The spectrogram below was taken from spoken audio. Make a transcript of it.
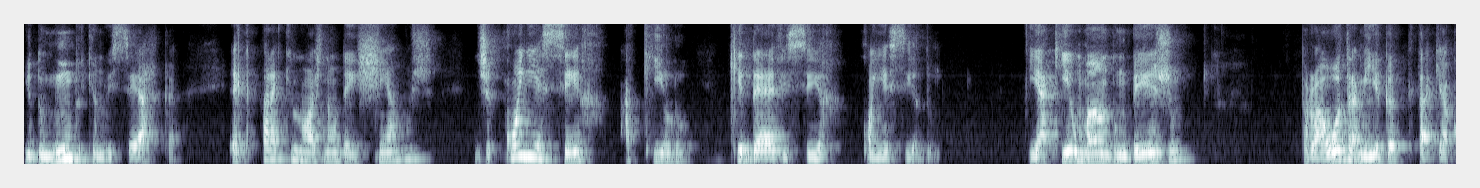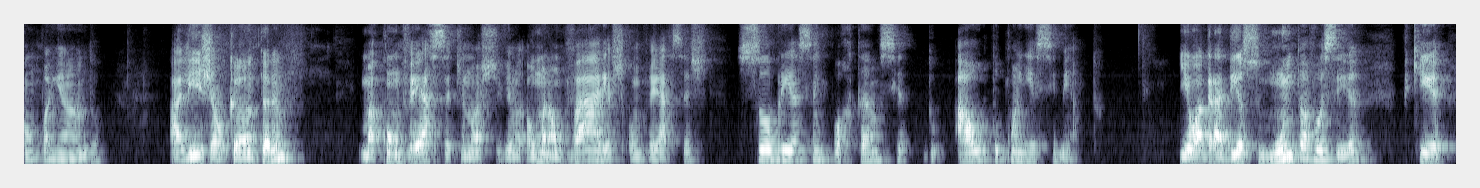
e do mundo que nos cerca, é que para que nós não deixemos de conhecer aquilo que deve ser conhecido. E aqui eu mando um beijo para outra amiga que está aqui acompanhando, a Lígia Alcântara, uma conversa que nós tivemos, uma não, várias conversas sobre essa importância do autoconhecimento. E eu agradeço muito a você, porque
